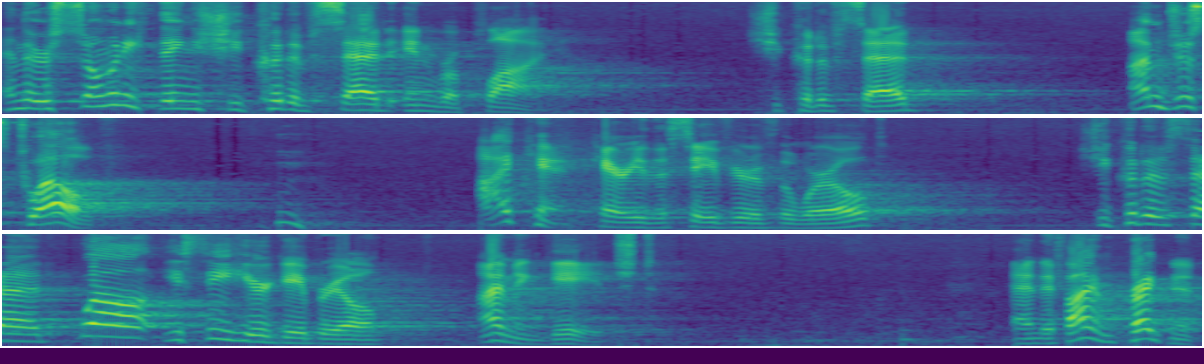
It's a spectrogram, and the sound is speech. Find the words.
And there are so many things she could have said in reply. She could have said, I'm just 12. I can't carry the Savior of the world. She could have said, Well, you see here, Gabriel, I'm engaged. And if I'm pregnant,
